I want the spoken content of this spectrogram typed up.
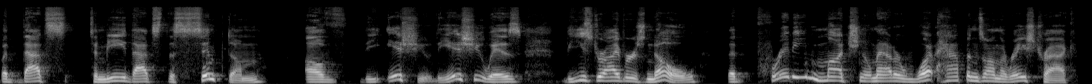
but that's to me that's the symptom of the issue. The issue is these drivers know that pretty much no matter what happens on the racetrack,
